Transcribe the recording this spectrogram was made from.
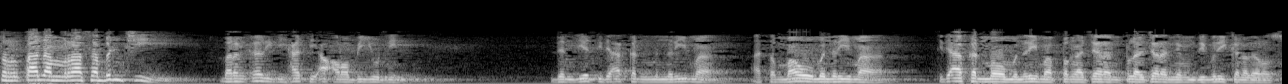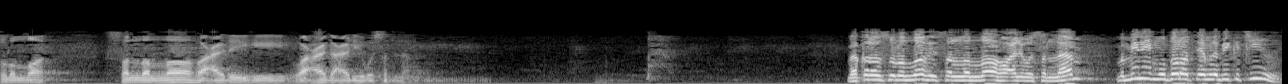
tertanam rasa benci barangkali di hati Arabiyun ini dan dia tidak akan menerima atau mau menerima tidak akan mau menerima pengajaran pelajaran yang diberikan oleh Rasulullah sallallahu alaihi wa alihi wasallam. Maka Rasulullah sallallahu alaihi wasallam memilih mudarat yang lebih kecil.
